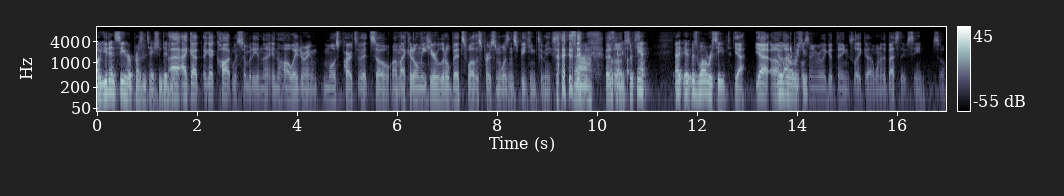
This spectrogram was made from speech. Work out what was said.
Oh, you didn't see her presentation, did you? I, I got I got caught with somebody in the in the hallway during most parts of it, so um, I could only hear little bits while this person wasn't speaking to me. So it was, Ah, okay, little so can't. Uh, it was well received. Yeah, yeah. Uh, a lot of people received. saying really good things, like uh, one of the best they've seen. So,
